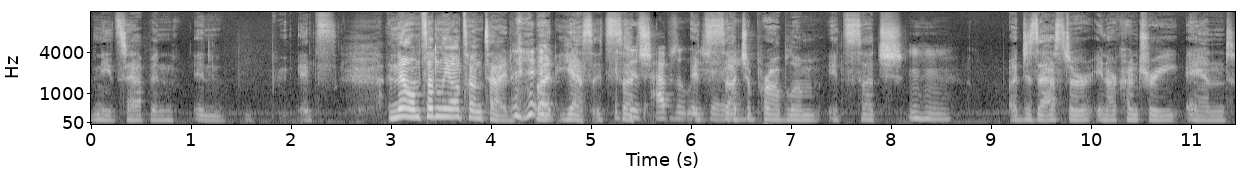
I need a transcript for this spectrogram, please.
needs to happen in it's no I'm suddenly all tongue tied but yes it's, It's such just absolutely it's shitty. such a problem it's such Mm-hmm. a disaster in our country and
